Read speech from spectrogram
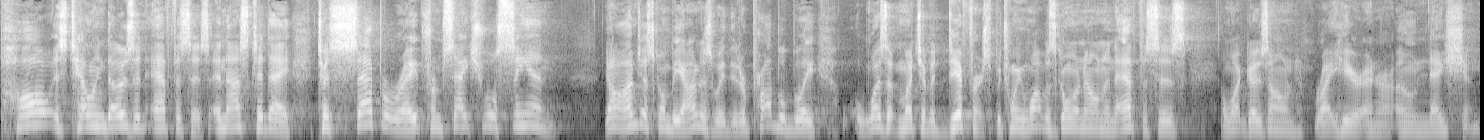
Paul is telling those in Ephesus and us today to separate from sexual sin. Y'all, I'm just going to be honest with you. There probably wasn't much of a difference between what was going on in Ephesus and what goes on right here in our own nation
